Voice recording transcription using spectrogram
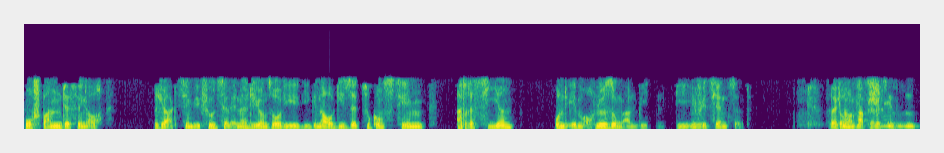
hochspannend, deswegen auch solche Aktien wie Fuel Cell Energy und so, die, die genau diese Zukunftsthemen adressieren und eben auch Lösungen anbieten, die mhm. effizient sind. Vielleicht noch abschließend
